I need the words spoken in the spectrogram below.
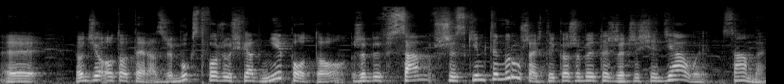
E, chodzi o to teraz, że Bóg stworzył świat nie po to, żeby sam wszystkim tym ruszać, tylko żeby te rzeczy się działy same.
